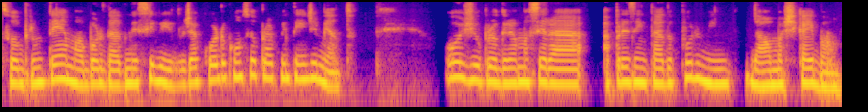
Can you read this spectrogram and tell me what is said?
sobre um tema abordado nesse livro, de acordo com seu próprio entendimento. Hoje o programa será apresentado por mim, Dalma Chicaiban.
